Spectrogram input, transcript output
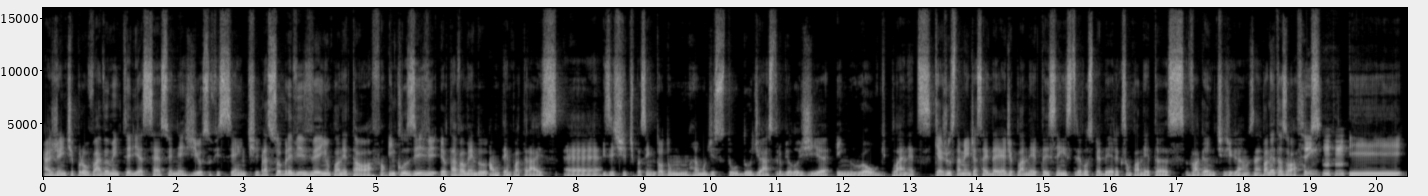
a gente provavelmente teria acesso a energia o suficiente para sobreviver em um planeta órfão. Inclusive, eu tava lendo há um tempo atrás, é, existe tipo assim todo um ramo de estudo de astrobiologia em rogue planets, que é justamente essa ideia de planetas sem estrela hospedeira, que são planetas vagantes, digamos, né? Planetas órfãos. Sim. Uhum. E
